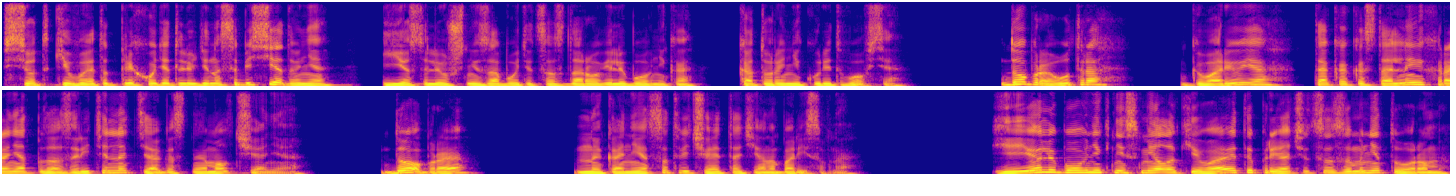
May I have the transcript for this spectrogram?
Все-таки в этот приходят люди на собеседование, если уж не заботиться о здоровье любовника, который не курит вовсе. «Доброе утро», — говорю я, так как остальные хранят подозрительно тягостное молчание. «Доброе», — наконец отвечает Татьяна Борисовна. Ее любовник не смело кивает и прячется за монитором,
